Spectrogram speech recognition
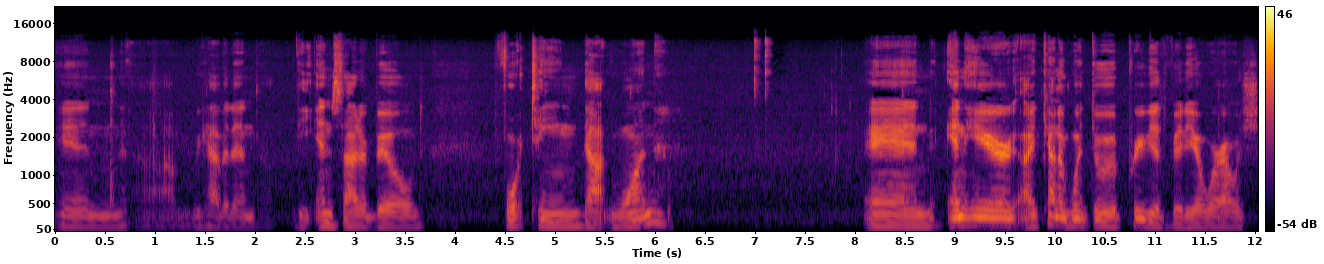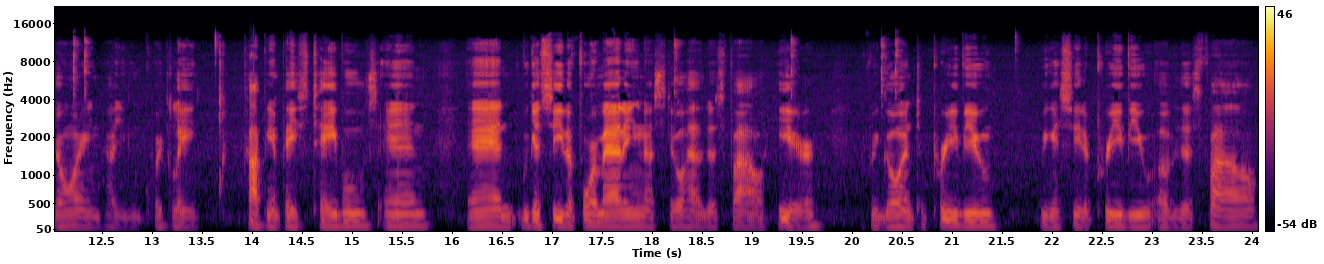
in, um, we have it in the Insider Build 14.1 and in here I kind of went through a previous video where I was showing how you can quickly copy and paste tables in and we can see the formatting. I still have this file here we go into preview, we can see the preview of this file.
